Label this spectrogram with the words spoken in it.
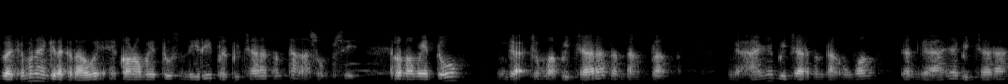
Sebagaimana yang kita ketahui, ekonomi itu sendiri berbicara tentang asumsi. Ekonomi itu nggak cuma bicara tentang bank, nggak hanya bicara tentang uang, dan nggak hanya bicara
